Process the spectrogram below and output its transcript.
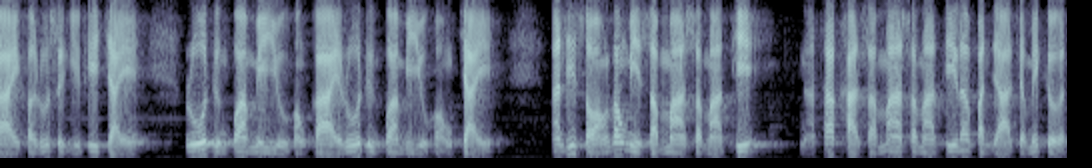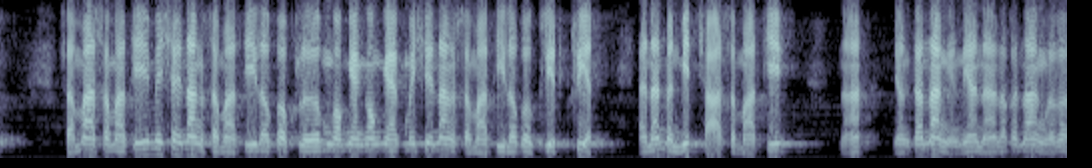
กาย คอยรู้สึกอยู่ที่ใจ รู้ถึงความมีอยู่ของกาย รู้ถึงความมีอยู่ของใจ อันที่สองต้องมีสัมมาสมาธินะถ้าขาดสัมมาสมาธิแล้วปัญญาจะไม่เกิดสัมมาสมาธิไม่ใช่นั่งสมาธิแล้วก็เคลิ้มงอแงงงอแงกไม่ใช่นั่งสมาธิแล้วก็เครียดเครียด อันนั้นมันมิจฉาสมาธินะอย่างถ้านั่งอย่างเนี้ยนะ แล้วก็นั่งแล้วก็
